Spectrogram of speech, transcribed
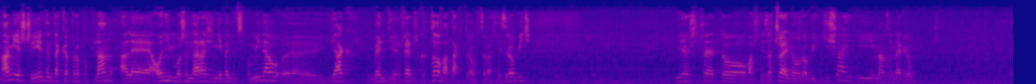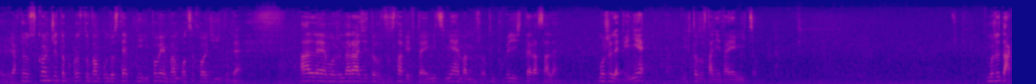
Mam jeszcze jeden taki a propos plan, ale o nim może na razie nie będę wspominał. e, Jak będzie rzecz gotowa, ta, którą chcę właśnie zrobić. Jeszcze to właśnie zacząłem ją robić dzisiaj i mam zamiar ją. e, Jak ją skończę, to po prostu wam udostępnię i powiem wam o co chodzi itd. Ale może na razie to zostawię w tajemnicy. Miałem wam już o tym powiedzieć teraz, ale może lepiej nie. Niech to zostanie tajemnicą. Może tak.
